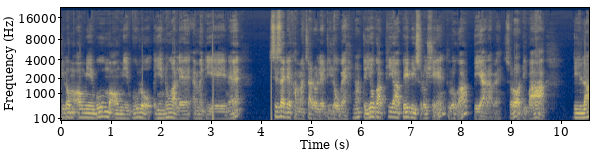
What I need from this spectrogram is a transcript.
ဒီလိုမအောင်မြင်ဘူးမအောင်မြင်ဘူးလို့အရင်တုန်းကလည်း MNDA နဲ့စစ်ဆက်တဲ့ခါမှာကြတော့လေဒီလိုပဲเนาะတရုတ်ကဖိအားပေးပြီဆိုလို့ရှိရင်သူတို့ကပေးရတာပဲဆိုတော့ဒီမှာဒီလာ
